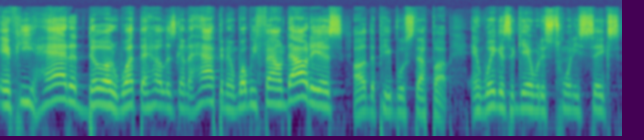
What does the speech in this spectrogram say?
If he had a dud, what the hell is gonna happen? And what we found out is other people step up. And Wiggins again with his 26.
